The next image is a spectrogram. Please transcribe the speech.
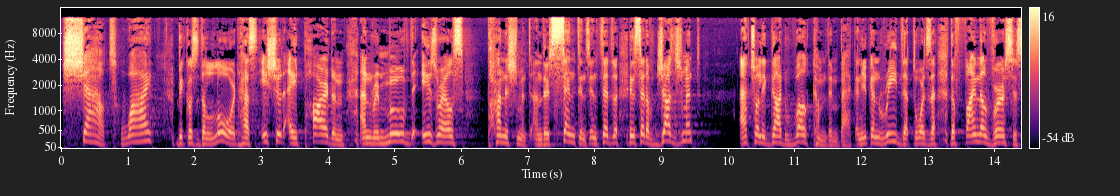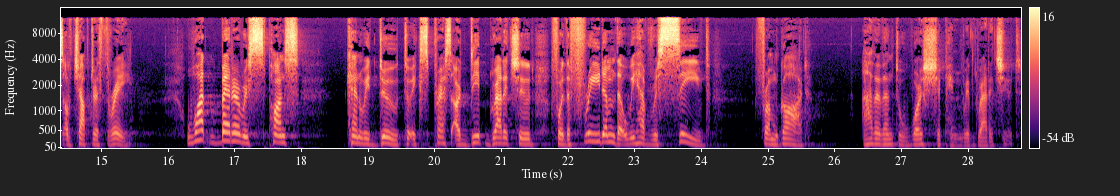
shout. Why? Because the Lord has issued a pardon and removed Israel's punishment and their sentence. Instead of, instead of judgment, Actually, God welcomed them back. And you can read that towards the, the final verses of chapter 3. What better response can we do to express our deep gratitude for the freedom that we have received from God other than to worship Him with gratitude,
